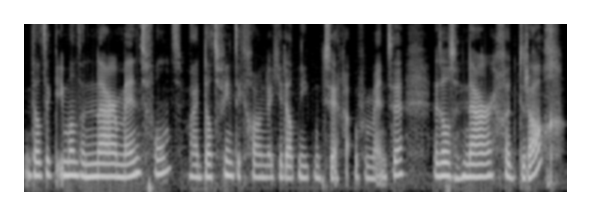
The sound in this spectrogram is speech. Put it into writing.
dat ik iemand een naar mens vond. Maar dat vind ik gewoon dat je dat niet moet zeggen over mensen. Het was naar gedrag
